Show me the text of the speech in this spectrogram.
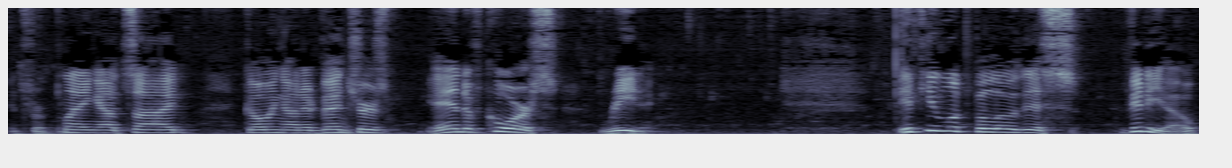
It's for playing outside, going on adventures, and of course, reading. If you look below this video,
